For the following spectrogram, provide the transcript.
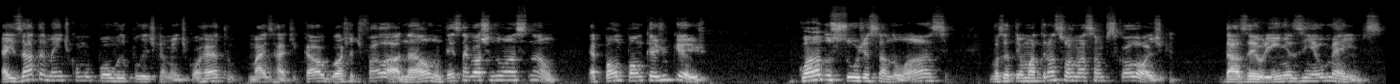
É exatamente como o povo do politicamente correto, mais radical, gosta de falar. Não, não tem esse negócio de nuance, não. É pão, pão, queijo, queijo. Quando surge essa nuance, você tem uma transformação psicológica das Eurinhas em Eumênides.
